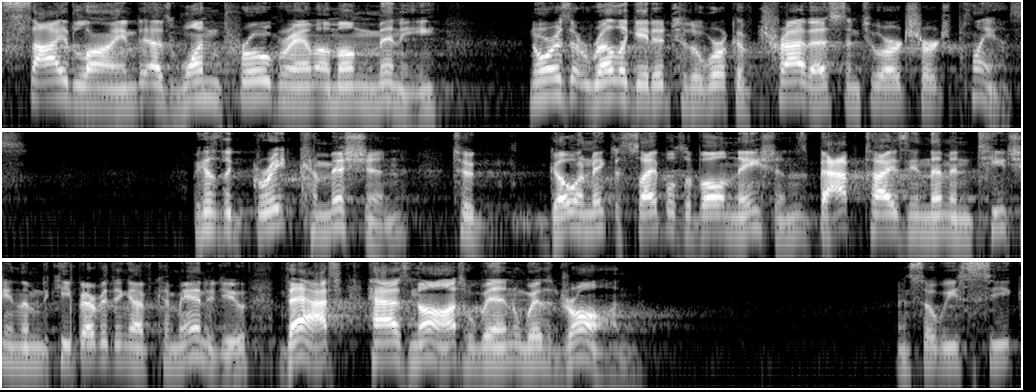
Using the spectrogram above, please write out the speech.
sidelined as one program among many, nor is it relegated to the work of Travis and to our church plants. Because the Great Commission to Go and make disciples of all nations, baptizing them and teaching them to keep everything I've commanded you. That has not been withdrawn. And so we seek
